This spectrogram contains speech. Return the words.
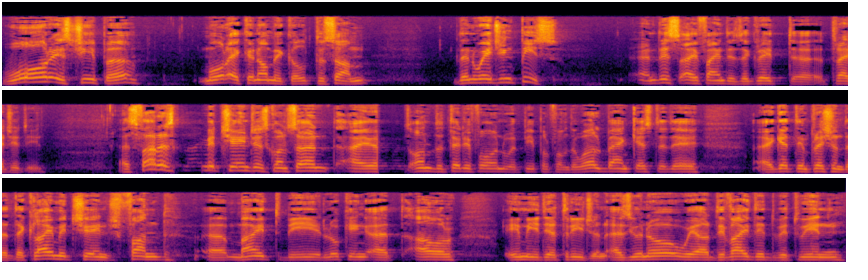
war is cheaper, more economical to some, than waging peace. And this I find is a great uh, tragedy. As far as climate change is concerned, I was on the telephone with people from the World Bank yesterday. I get the impression that the Climate Change Fund uh, might be looking at our immediate region. As you know, we are divided between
